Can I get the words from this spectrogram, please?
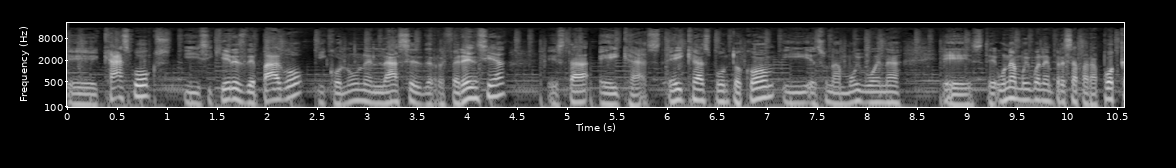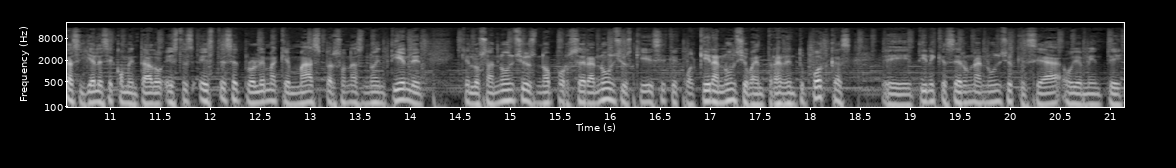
eh, Castbox y si quieres de pago y con un enlace de referencia está Acast, acast.com y es una muy buena este, una muy buena empresa para podcast y ya les he comentado, este es, este es el problema que más personas no entienden, que los anuncios no por ser anuncios, quiere decir que cualquier anuncio va a entrar en tu podcast, eh, tiene que ser un anuncio que sea obviamente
